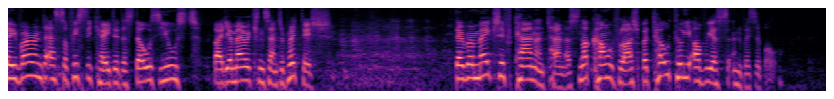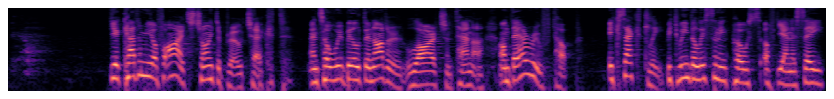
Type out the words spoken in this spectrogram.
They weren't as sophisticated as those used by the Americans and the British. they were makeshift can antennas, not camouflage, but totally obvious and visible. The Academy of Arts joined the project, and so we built another large antenna on their rooftop, exactly between the listening posts of the NSA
